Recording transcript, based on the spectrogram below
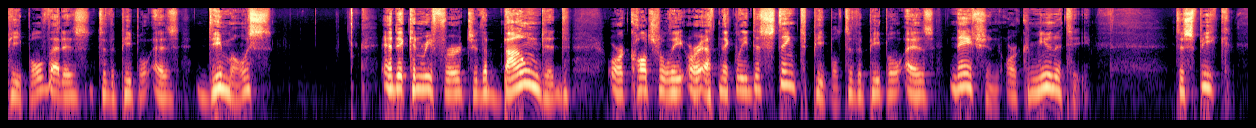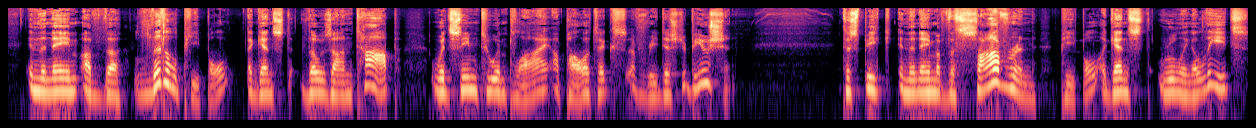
people, that is, to the people as demos. And it can refer to the bounded or culturally or ethnically distinct people, to the people as nation or community. To speak in the name of the little people against those on top would seem to imply a politics of redistribution. To speak in the name of the sovereign people against ruling elites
